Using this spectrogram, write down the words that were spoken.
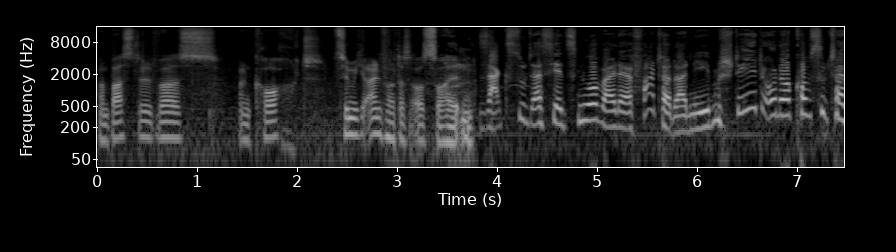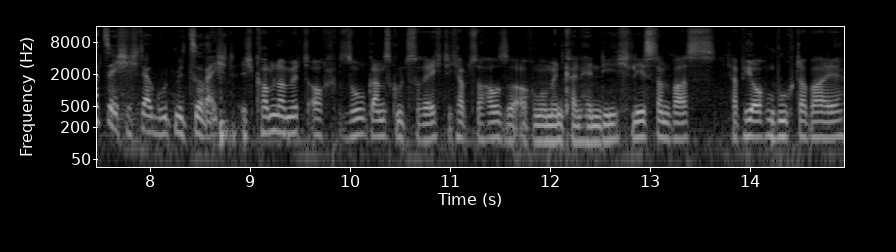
man bastelt was, man kocht. Ziemlich einfach, das auszuhalten. Sagst du das jetzt nur, weil der Vater daneben steht oder kommst du tatsächlich da gut mit zurecht? Ich komme damit auch so ganz gut zurecht. Ich habe zu Hause auch im Moment kein Handy. Ich lese dann was. Ich habe hier auch ein Buch dabei.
